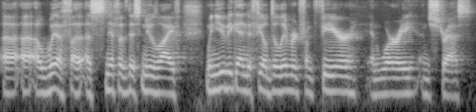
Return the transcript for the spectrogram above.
a, a whiff, a, a sniff of this new life when you begin to feel delivered from fear and worry and stress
